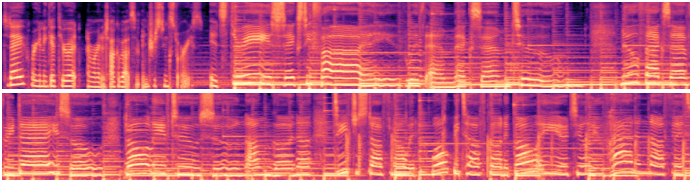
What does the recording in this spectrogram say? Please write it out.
Today, we're going to get through it and we're going to talk about some interesting stories. It's 365 with mxmtoon. New facts every day, so don't leave too soon. I'm gonna teach you stuff, no, it won't be tough. Gonna go a year till you've had enough. It's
